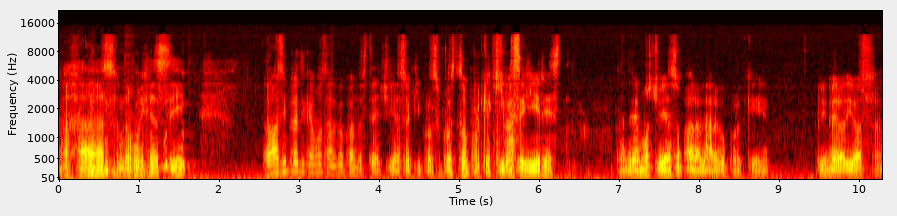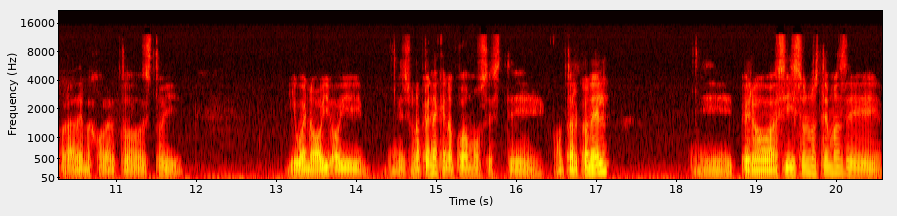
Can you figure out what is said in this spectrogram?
Ajá, sonó muy así. No, sí platicamos algo cuando esté Chuyazo aquí, por supuesto, porque aquí va a seguir. Este, tendremos Chuyazo para largo porque primero Dios habrá de mejorar todo esto y, y bueno, hoy, hoy es una pena que no podamos este, contar con él, eh, pero así son los temas de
